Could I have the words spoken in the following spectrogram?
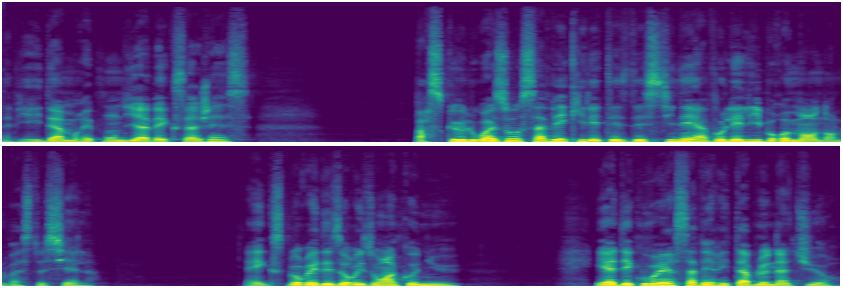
La vieille dame répondit avec sagesse parce que l'oiseau savait qu'il était destiné à voler librement dans le vaste ciel, à explorer des horizons inconnus et à découvrir sa véritable nature.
